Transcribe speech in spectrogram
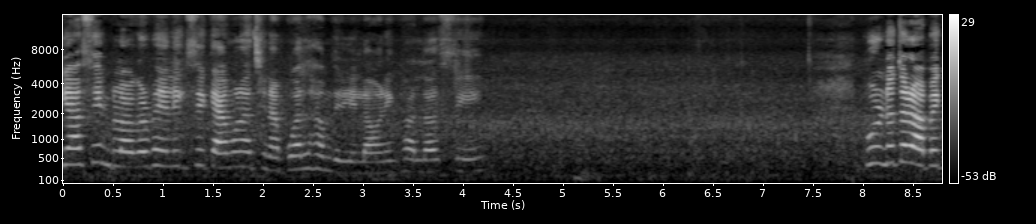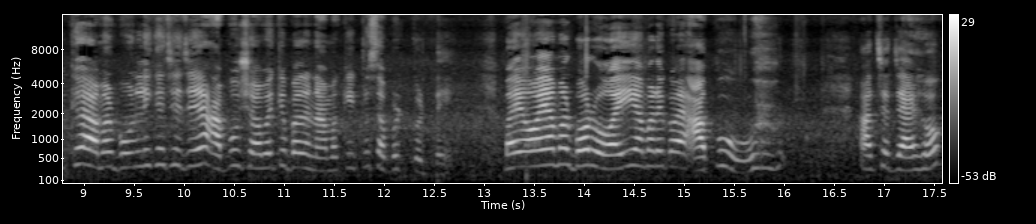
ইয়াসিন, ব্লগার ভাই লিখছে, কেমন আছেন আপু? আলহামদুলিল্লাহ, অনেক ভালো আছি। পূর্ণতার অপেক্ষা, আমার বোন লিখেছে যে, আপু, সবাইকে বলেন আমাকে একটু সাপোর্ট করতে। ভাই, ওই আমার বড়, ওই আমার কয়, আপু। আচ্ছা যাই হোক।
